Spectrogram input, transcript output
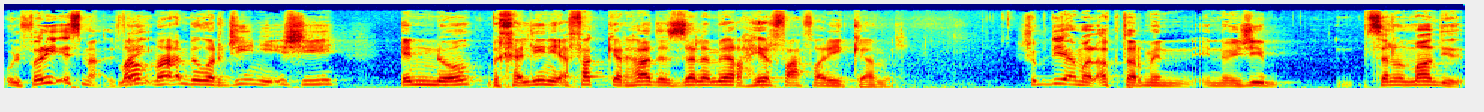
والفريق اسمع الفريق ما, ما عم بورجيني إشي إنه بخليني أفكر هذا الزلمة راح يرفع فريق كامل. شو بدي يعمل أكثر من إنه يجيب السنة الماضية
